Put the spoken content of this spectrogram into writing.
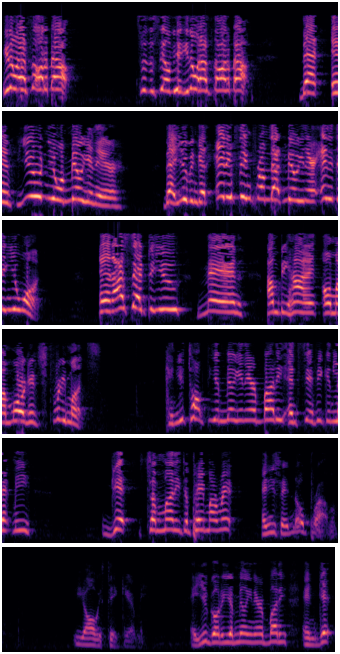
you know what I thought about? Sister Sylvia, you know what I thought about? That if you knew a millionaire, that you can get anything from that millionaire, anything you want. And I said to you, man, I'm behind on my mortgage three months. Can you talk to your millionaire buddy and see if he can let me get some money to pay my rent? And you say, no problem. You always take care of me. And you go to your millionaire buddy and get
